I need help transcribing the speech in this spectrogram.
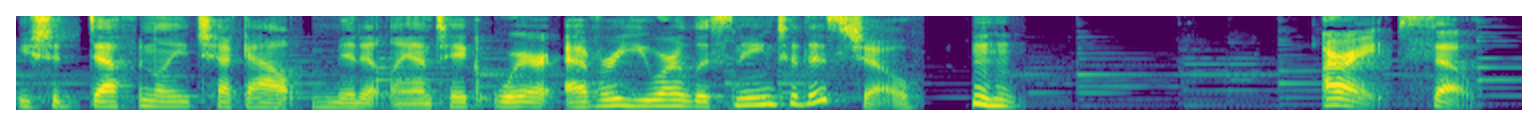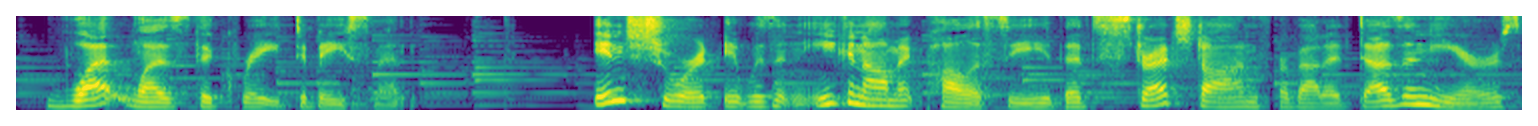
you should definitely check out Mid-Atlantic wherever you are listening to this show. All right, so what was the Great Debasement? In short, it was an economic policy that stretched on for about a dozen years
